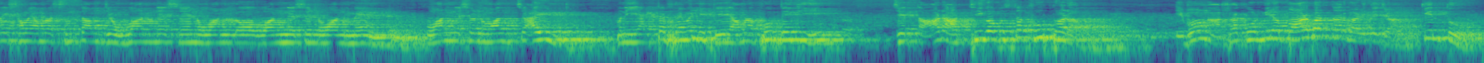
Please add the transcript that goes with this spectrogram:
অনেক সময় আমরা শুনতাম যে one nation one law one nation one man one nation one child মানে একটা ফ্যামিলিতে আমরা খুব দেখি যে তার আর্থিক অবস্থা খুব খারাপ। এবং আশাকর্মীরা বারবার তার বাড়িতে যান। কিন্তু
